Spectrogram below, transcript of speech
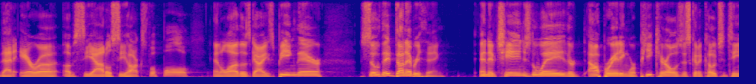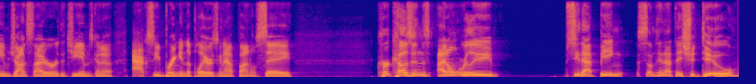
that era of Seattle Seahawks football and a lot of those guys being there. So they've done everything. And they've changed the way they're operating, where Pete Carroll is just going to coach the team. John Schneider, the GM, is going to actually bring in the players, going to have final say. Kirk Cousins, I don't really see that being something that they should do.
